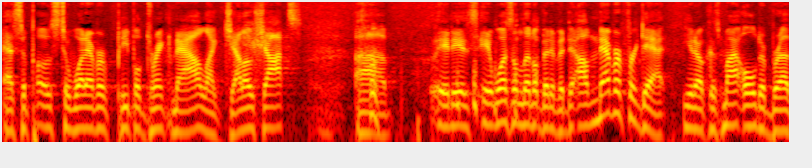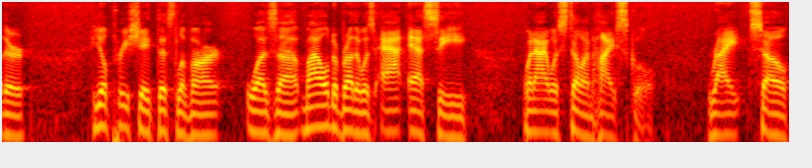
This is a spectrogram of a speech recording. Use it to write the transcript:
as opposed to whatever people drink now, like Jello shots. Uh, it is. It was a little bit of a. I'll never forget. You know, because my older brother, you'll appreciate this, LeVar. Was uh, my older brother was at SC when I was still in high school, right? So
